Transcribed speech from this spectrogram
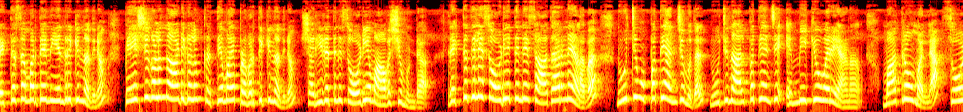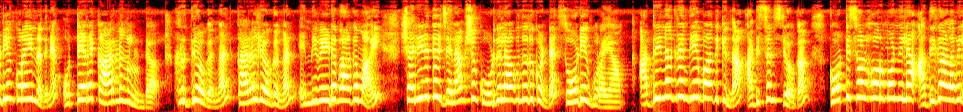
രക്തസമ്മർദ്ദം നിയന്ത്രിക്കുന്നതിനും പേശികളും നാടികളും കൃത്യമായി പ്രവർത്തിക്കുന്നതിനും ശരീരത്തിന് സോഡിയം ആവശ്യമുണ്ട്. രക്തത്തിലെ സോഡിയത്തിന്റെ സാധാരണ അളവ് നൂറ്റി മുപ്പത്തി അഞ്ച് മുതൽ നൂറ്റി നാൽപ്പത്തി അഞ്ച് എം ഇ ക്യു വരെയാണ്. മാത്രവുമല്ല സോഡിയം കുറയുന്നതിന് ഒട്ടേറെ കാരണങ്ങളുണ്ട്. ഹൃദ്രോഗങ്ങൾ കരൾ രോഗങ്ങൾ എന്നിവയുടെ ഭാഗമായി ശരീരത്തിൽ ജലാംശം കൂടുതലാകുന്നത് കൊണ്ട് സോഡിയം കുറയാം. അഡ്രീനൽ ഗ്രന്ഥിയെ ബാധിക്കുന്ന അഡിസൺസ് രോഗം കോർട്ടിസോൾ ഹോർമോൺ നില അധിക അളവിൽ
